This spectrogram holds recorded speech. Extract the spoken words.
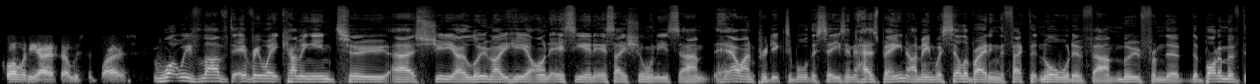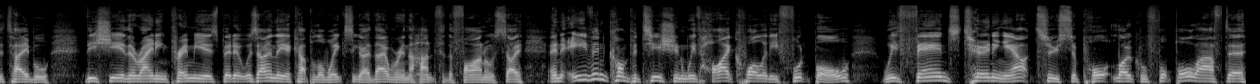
quality AFL listed players. What we've loved every week coming into uh, Studio Lumo here on SEN SA, Sean, is um, how unpredictable the season has been. I mean, we're celebrating the fact that Norwood have um, moved from the, the bottom of the table this year, the reigning premiers, but it was only a couple of weeks ago they were in the hunt for the finals. So, an even competition with high quality football, with fans turning out to support local football after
